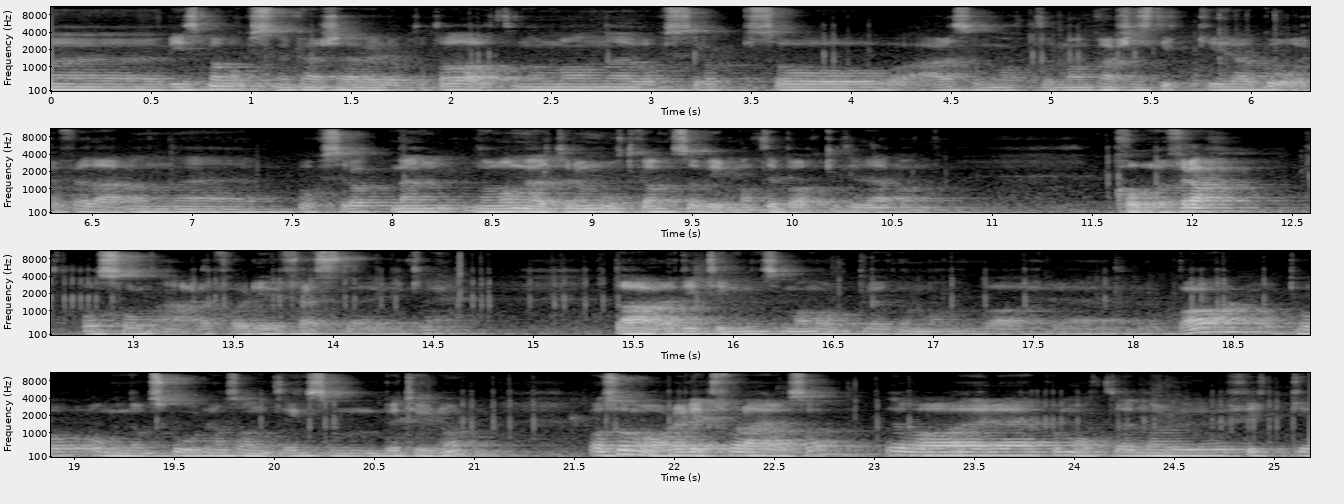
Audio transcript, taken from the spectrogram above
eh, vi som er voksne kanskje er veldig opptatt av. At når man eh, vokser opp, så er det sånn at man kanskje stikker av gårde fra der man eh, vokser opp. Men når man møter en motgang, så vil man tilbake til der man kommer fra. Og sånn er det for de fleste, egentlig. Da er det de tingene som man opplevde når man var eh, barn, og på ungdomsskolen og sånne ting som betyr noe. Og sånn var det litt for deg også. Det var på en måte når du fikk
